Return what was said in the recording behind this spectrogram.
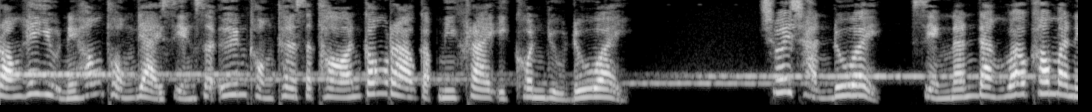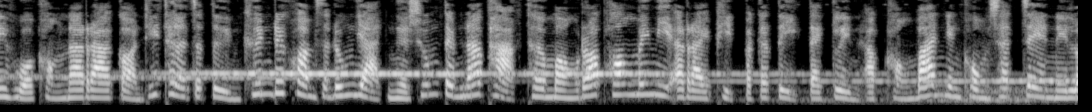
ร้องให้อยู่ในห้องโถงใหญ่เสียงสะอื้นของเธอสะท้อนก้องราวกับมีใครอีกคนอยู่ด้วย ช่วยฉันด้วย เสียงนั้นดังแว่วเข้ามาในหัวของนาราก่อนที่เธอจะตื่นขึ้นด้วยความสะดุ้งหยาดเหงื่อชุ่มเต็มหน้าผาก เธอมองรอบห้องไม่มีอะไรผิดปกติ แต่กลิ่นอับของบ้านยังคงชัดเจนในล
